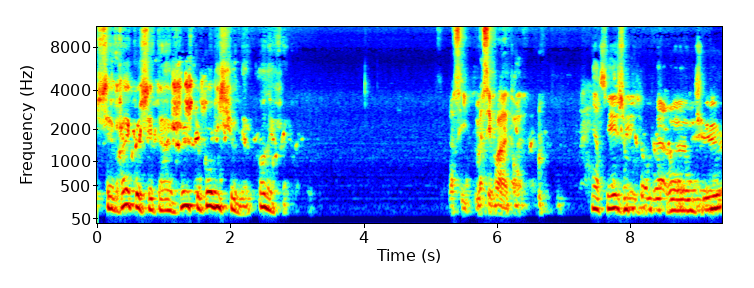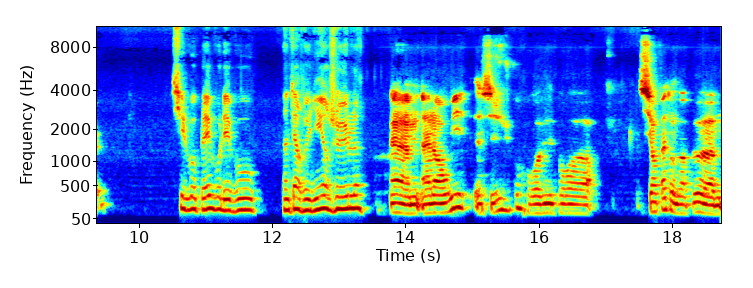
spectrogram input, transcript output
c'est vrai que c'est un juste conditionnel, en effet. Merci. Merci pour la réponse. Merci. Je me tourne vers euh, Jules. S'il vous plaît, voulez-vous intervenir, Jules? Euh, Alors oui, c'est juste du coup pour revenir pour euh, si en fait on doit un peu euh,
